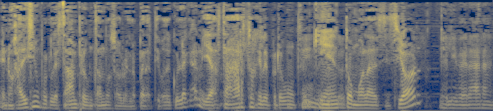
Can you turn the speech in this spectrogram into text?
enojadísimo porque le estaban preguntando sobre el operativo de Culiacán y ya está harto que le pregunten Sí, quién no, tomó la decisión De liberar al...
